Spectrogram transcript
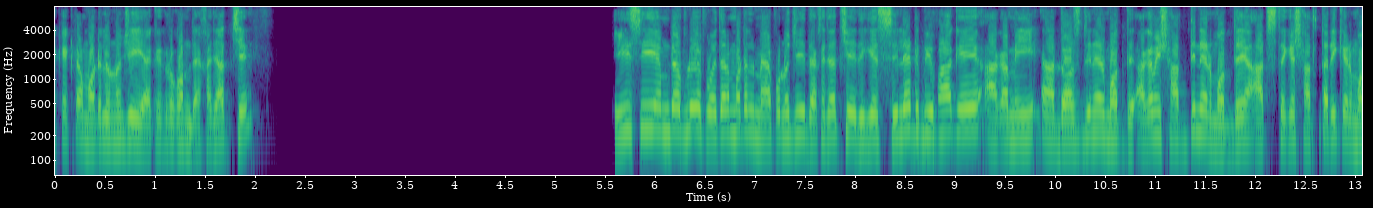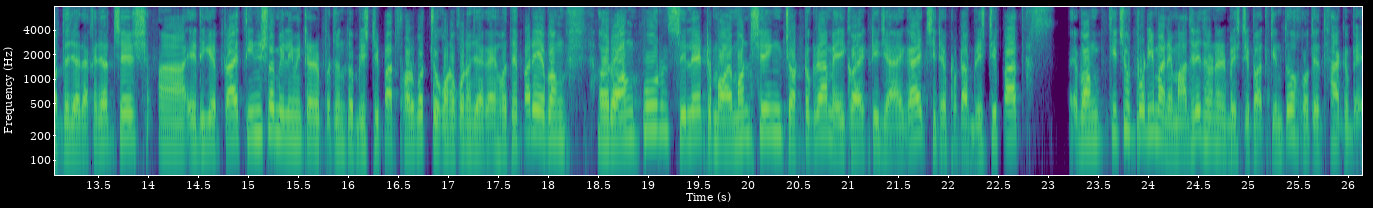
এক একটা মডেল অনুযায়ী এক এক রকম দেখা যাচ্ছে। ইসিএমডব্লিউ ওয়েদার মডেল ম্যাপ অনুযায়ী দেখা যাচ্ছে এদিকে সিলেট বিভাগে আগামী দশ দিনের মধ্যে, আগামী সাত দিনের মধ্যে, আজ থেকে সাত তারিখের মধ্যে যা দেখা যাচ্ছে এদিকে প্রায় তিনশো মিলিমিটার পর্যন্ত বৃষ্টিপাত সর্বোচ্চ কোনো কোনো জায়গায় হতে পারে এবং রংপুর, সিলেট, ময়মনসিংহ, চট্টগ্রাম এই কয়েকটি জায়গায় ছিটেফোটা বৃষ্টিপাত। এবং কিছু পরিমাণে মাঝারি ধরনের বৃষ্টিপাত কিন্তু হতে থাকবে।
